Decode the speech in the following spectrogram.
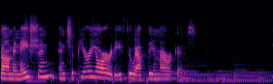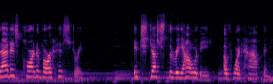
domination and superiority throughout the Americas. That is part of our history. It's just the reality of what happened.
